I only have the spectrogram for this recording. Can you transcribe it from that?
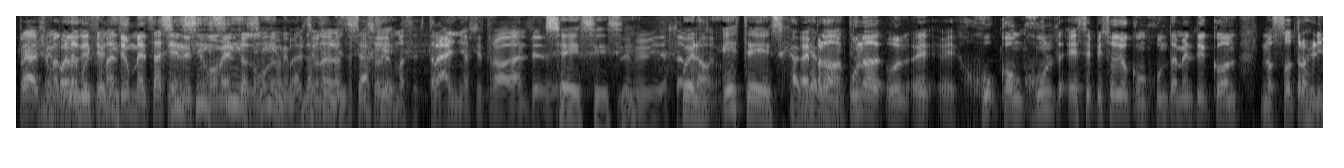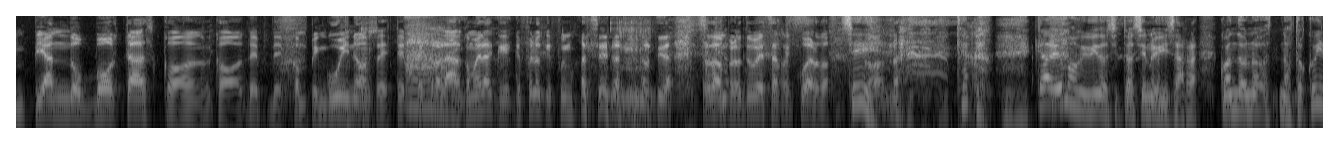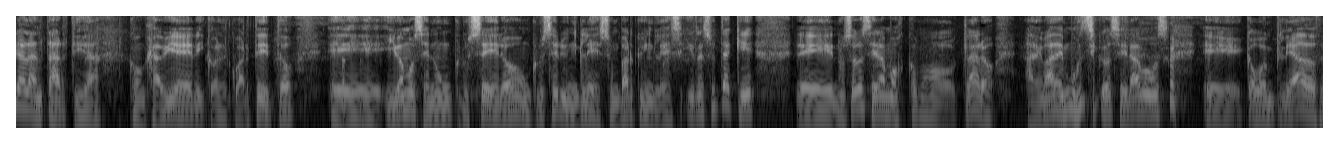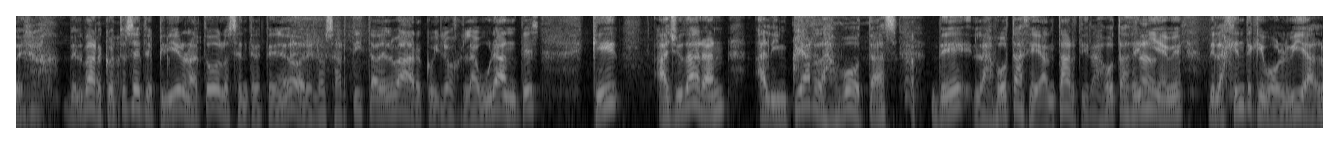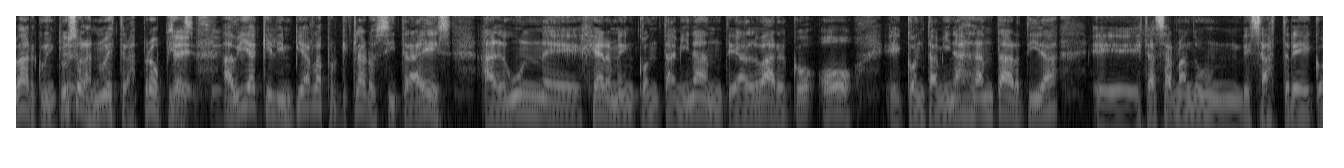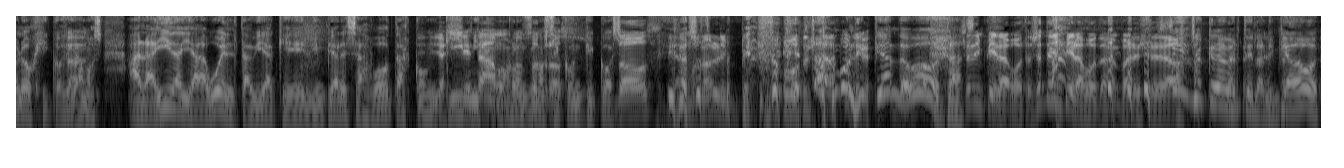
Real, yo me, acuerdo que te mandé un mensaje en ese momento como que me pareció uno de los episodios más extraños y extravagantes de, mi vida. bueno, este es Javier. Eh, perdón, uno, eh, eh, ese episodio conjuntamente con nosotros limpiando botas con, con, con pingüinos este, petrolados. ¿Cómo era? ¿Qué, fue lo que fuimos a hacer en la Antártida? Perdón, pero tuve ese recuerdo. Sí. Cada vez hemos vivido situaciones bizarras. Cuando nos, nos, tocó ir a la Antártida con Javier y con el cuarteto, eh, íbamos en un crucero, un crucero inglés, un barco inglés, y resulta que eh, nosotros éramos como, claro, además de músicos, éramos eh, como empleados del barco. Entonces les pidieron a todos los entretenedores, los artistas del barco y los laburantes, que ayudaran a limpiar las botas de las botas de Antártida, las botas de nieve de la gente que volvía al barco, incluso las nuestras propias. Había que limpiarlas porque, claro, si traes algún eh, germen contaminante al barco o eh, contaminás la Antártida, eh, estás armando un desastre ecológico, digamos. A la ida y a la vuelta había que limpiar esas botas con químicos, con no sé con qué cosa. Dos, digamos, limpiando botas. Estábamos limpiando botas. Yo limpié la bota. Yo te limpié las botas, me parece. sí, yo creo haberte la limpiado vos.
